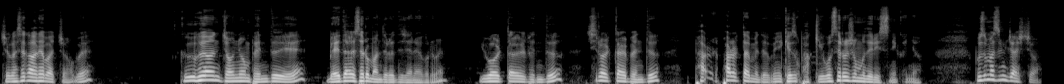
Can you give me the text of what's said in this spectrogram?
제가 생각을 해봤죠. 왜? 그 회원 전용 밴드에 매달 새로 만들어야 되잖아요. 그러면 6월달 밴드, 7월달 밴드, 8, 8월달 밴드 계속 바뀌고 새로 오신 분들이 있으니까요. 무슨 말씀인지 아시죠?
